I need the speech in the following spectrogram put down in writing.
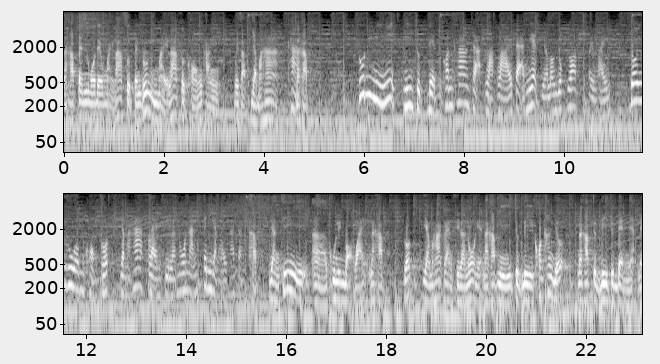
นะครับเป็นโมเดลใหม่ล่าสุดเป็นรุ่นใหม่ล่าสุดของทางบริษัทยามาฮ่าค่ะ นะครับ รุ่นนี้มีจุดเด่นค่อนข้างจะหลากหลาย แต่อันเนี้ยเดี๋ยวเรายกยอดไปไว้ โดยรวมของรถยามาฮ่า Grand Filano นั้นเป็นอย่างไรคะอาจารย์ครับอย่างที่เอ่อคุณลินบอกไว้นะครับ รถ Yamaha Grand Filano เนี่ยนะครับมีจุดดีค่อนข้างเยอะนะครับจุดดีจุดเด่นเนี่ยใน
